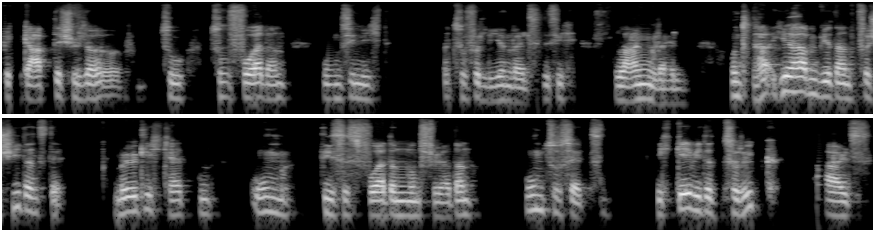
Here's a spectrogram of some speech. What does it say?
begabte Schüler zu, zu fordern, um sie nicht zu verlieren, weil sie sich langweilen. Und hier haben wir dann verschiedenste Möglichkeiten, um dieses Fordern und Fördern umzusetzen. Ich gehe wieder zurück als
